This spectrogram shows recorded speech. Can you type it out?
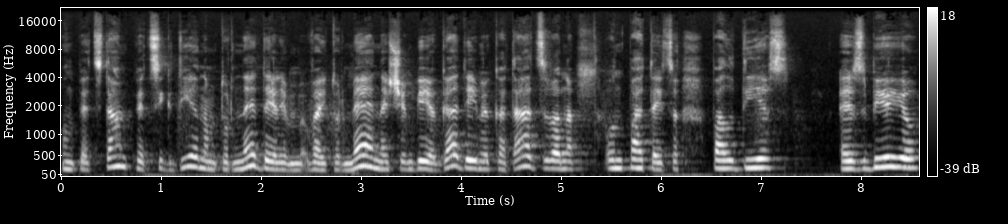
Un pēc tam, pēc cik dienām, tur nedēļām vai tur mēnešiem bija gadījumi, kad atzvana un teica, paldies! Es biju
